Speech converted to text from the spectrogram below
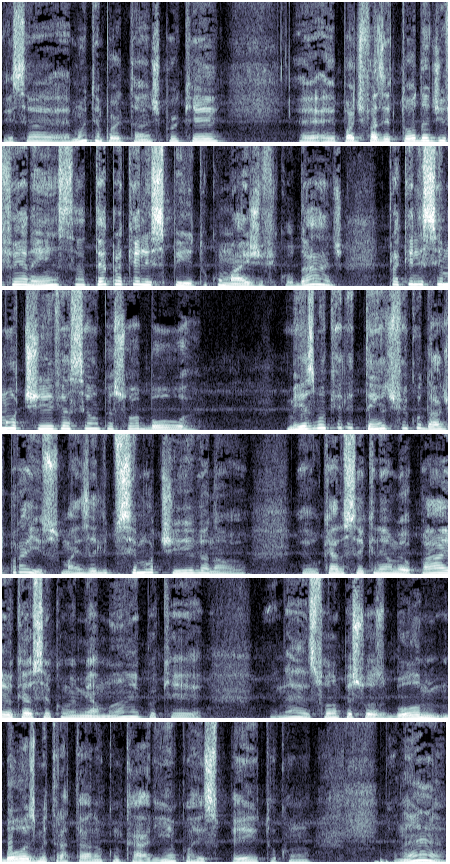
Isso é, é muito importante porque é, é, pode fazer toda a diferença, até para aquele espírito com mais dificuldade, para que ele se motive a ser uma pessoa boa. Mesmo que ele tenha dificuldade para isso, mas ele se motiva, não, eu, eu quero ser que nem o meu pai, eu quero ser como a minha mãe, porque né, eles foram pessoas boas, boas, me trataram com carinho, com respeito, com, né,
